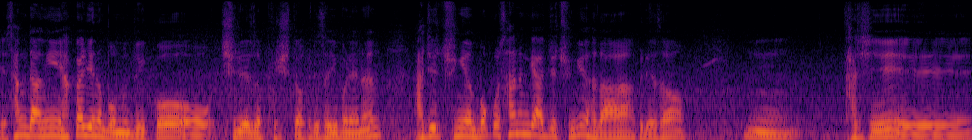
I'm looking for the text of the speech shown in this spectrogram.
예, 상당히 헷갈리는 부분도 있고 어, 지루해서 보시다. 그래서 이번에는 아주 중요한 먹고 사는 게 아주 중요하다. 그래서 음, 다시 에,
